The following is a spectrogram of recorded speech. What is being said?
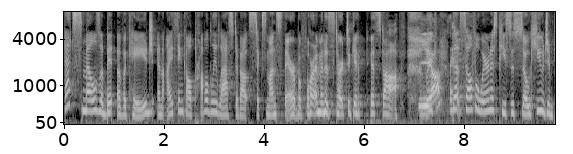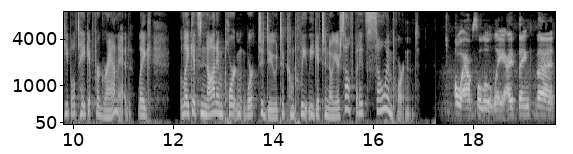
that smells a bit of a cage. And I think I'll probably last about six months there before I'm going to start to get pissed off. Yeah. Like, that self awareness piece is so huge and people take it for granted. Like, like it's not important work to do to completely get to know yourself, but it's so important. Oh, absolutely. I think that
